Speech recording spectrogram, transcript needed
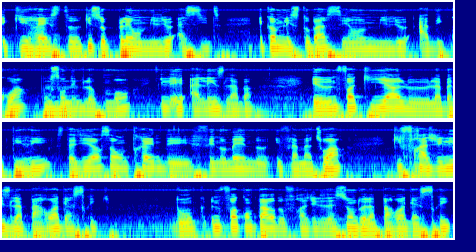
et qui reste, qui se plaît en milieu acide. Et comme l'estomac, c'est un milieu adéquat pour son mhm. développement, il est à l'aise là-bas. Et une fois qu'il y a le, la bactérie, c'est-à-dire ça entraîne des phénomènes inflammatoires qui fragilisent la paroi gastrique. Donc, une fois qu'on parle de fragilisation de la paroi gastrique,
